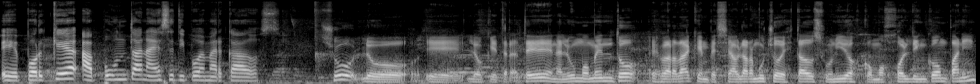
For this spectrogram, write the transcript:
Eh, ¿Por qué apuntan a ese tipo de mercados? Yo lo, lo, que traté en algún momento, es verdad que empecé a hablar mucho de Estados Unidos como holding company,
